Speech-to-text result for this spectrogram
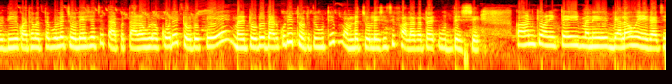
ওইদিকে কথাবার্তা বলে চলে এসেছে। তারপর তাড়াহুড়ো করে টোটো পেয়ে মানে টোটো দাঁড় করিয়ে টোটোতে উঠে আমরা চলে এসেছি ফালাকাটার উদ্দেশ্যে। কারণ কি অনেকটাই মানে বেলাও হয়ে গেছে,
